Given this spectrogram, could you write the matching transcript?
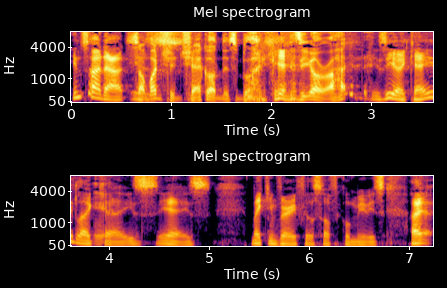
Inside Out. Someone is, should check on this bloke. Is he all right? Is he okay? Like uh, he's yeah, he's making very philosophical movies. I,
